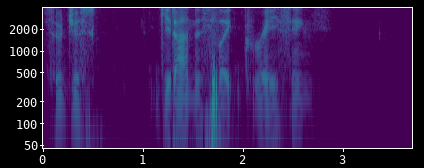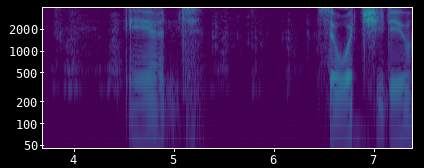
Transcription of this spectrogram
So just get on this like gray thing. And so what you do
